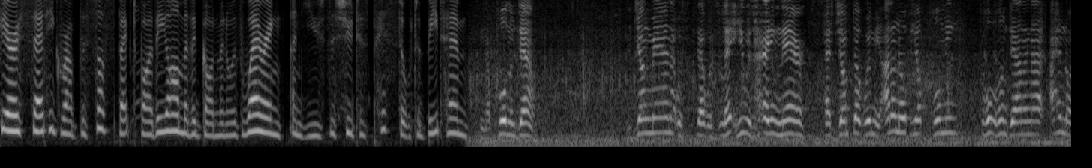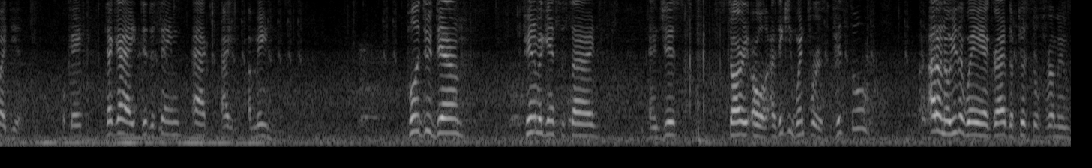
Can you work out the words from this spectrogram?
Fierro said he grabbed the suspect by the armor the gunman was wearing and used the shooter's pistol to beat him. And I pulled him down. The young man that was that was late, he was hiding there, had jumped up with me. I don't know if he helped pull me, pull him down or not. I have no idea. Okay, that guy did the same act. I amazing pull the dude down, pin him against the side, and just start. Oh, I think he went for his pistol. I don't know. Either way, I grabbed the pistol from him,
